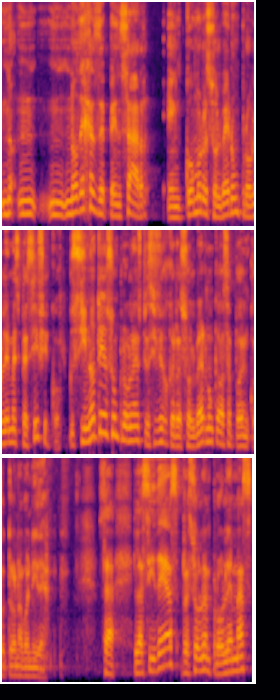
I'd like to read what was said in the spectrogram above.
no, no dejas de pensar en cómo resolver un problema específico. Si no tienes un problema específico que resolver, nunca vas a poder encontrar una buena idea. O sea, las ideas resuelven problemas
